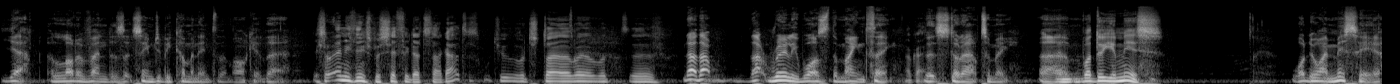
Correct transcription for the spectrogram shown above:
yeah, a lot of vendors that seem to be coming into the market there. Is there anything specific that stuck out? Would you would, uh, would uh... No, that that really was the main thing okay. that stood out to me. Um, and what do you miss? What do I miss here?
